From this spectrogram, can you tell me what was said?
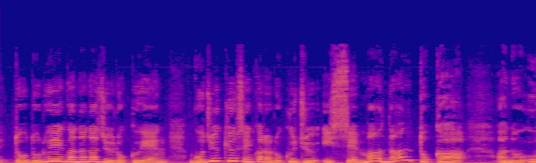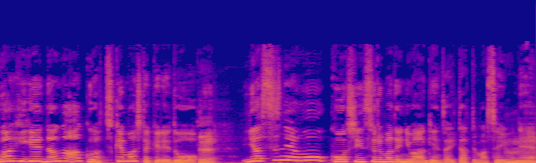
ー、っと、ドル円が76円、59銭から61銭。まあ、なんとか、あの、上髭長くはつけましたけれど、ええ安値を更新するまでには現在至ってませんよね。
